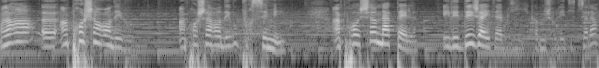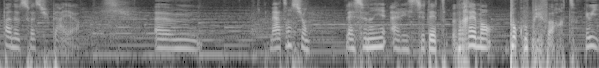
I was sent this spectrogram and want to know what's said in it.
On aura un prochain rendez-vous. Un prochain rendez-vous pour s'aimer. Un prochain appel. Il est déjà établi, comme je vous l'ai dit tout à l'heure, par notre soi supérieur. mais attention, la sonnerie risque d'être vraiment beaucoup plus forte. oui,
